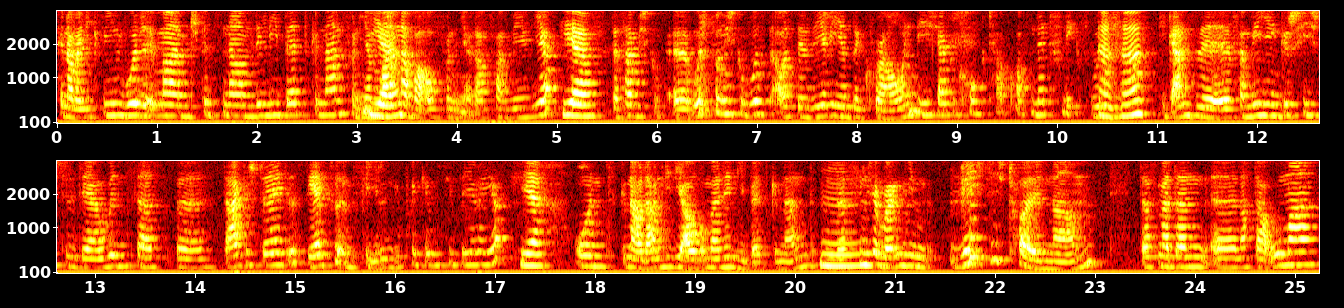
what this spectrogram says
genau, weil die Queen wurde immer mit Spitznamen Lilibet genannt, von ihrem Ja. Mann, aber auch von ihrer Familie. Ja, Das habe ich äh, ursprünglich gewusst aus der Serie The Crown, die ich ja geguckt habe auf Netflix, wo die, die ganze Familiengeschichte der Windsors äh, dargestellt ist. Sehr zu empfehlen übrigens, die Serie. Ja, Und genau, da haben die die auch immer Lilibet genannt. Und das Mhm. finde ich aber irgendwie einen richtig tollen Namen, dass man dann äh, nach der Oma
